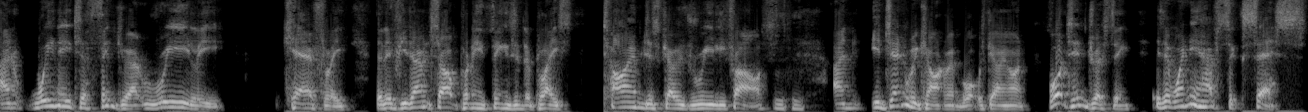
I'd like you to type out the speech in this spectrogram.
And we need to think about really carefully that if you don't start putting things into place, time just goes really fast mm-hmm. and you generally can't remember what was going on. What's interesting is that when you have success,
